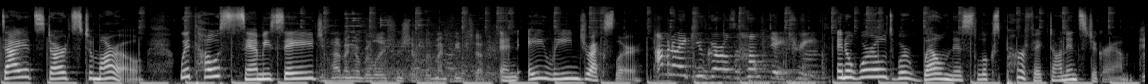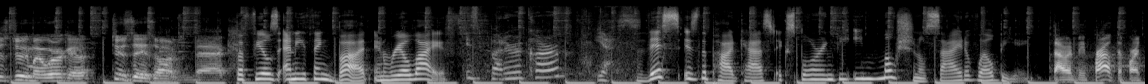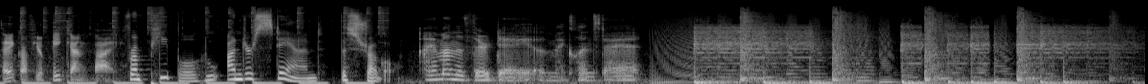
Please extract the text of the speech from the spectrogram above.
Diet Starts Tomorrow with hosts Sammy Sage I'm having a relationship with my pizza. and Aleen Dreksler. I'm gonna make you girls a hump day treat. In a world where wellness looks perfect on Instagram, Just doing my workout. Tuesday's arms and back. but feels anything but in real life. Is butter a carb? Yes. This is the podcast exploring the emotional side of well being I would be proud to partake of your pecan pie. from people who understand the struggle. I am on the third day of my cleanse diet.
